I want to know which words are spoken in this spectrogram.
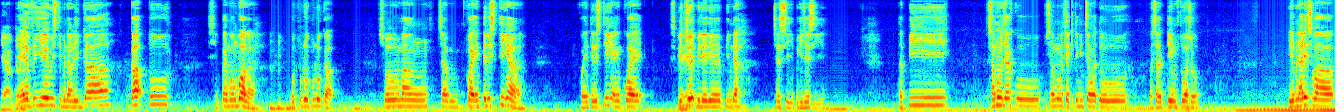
Ya betul. Every year mesti menang Liga Cup tu Simpan buang-buang lah. Berpuluh-puluh cup. So memang Macam Quite interesting lah. Quite interesting and quite Kejut bila dia pindah Chelsea Pergi Chelsea. Tapi Sama macam aku Sama macam kita bincang waktu Pasal team tu lah so Dia menarik sebab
